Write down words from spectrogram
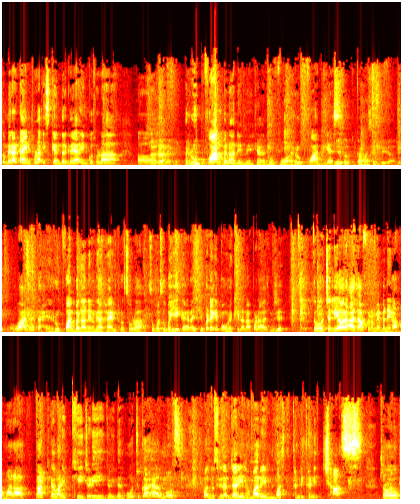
तो मेरा टाइम थोड़ा इसके अंदर गया इनको थोड़ा रूपवान बनाने में। क्या रूपवान? रूपवान यस ये सब कहाँ से दिया? वो आ जाता है रूपवान बनाने में मेरा टाइम थोड़ा थोड़ा सुबह सुबह ये गया ना इसलिए बटे के पाँव में खिलाना पड़ा आज मुझे। तो चलिए और आज आफ्टर में बनेगा हमारा काठियावाड़ी खिचड़ी जो इधर हो चुका है ऑलमोस्ट और दूसरी तरफ़ जा रही है हमारी मस्त ठंडी ठंडी छाछ। तो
